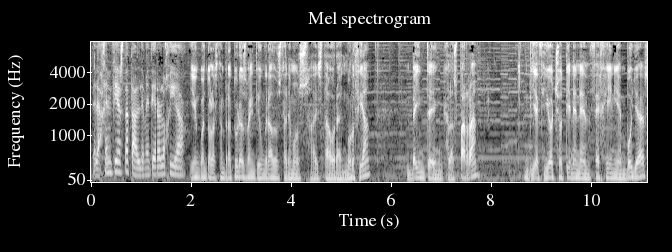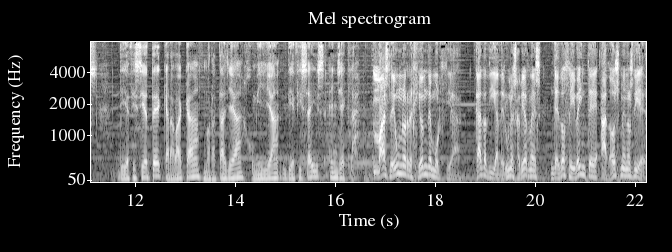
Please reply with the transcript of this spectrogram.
de la Agencia Estatal de Meteorología. Y en cuanto a las temperaturas, 21 grados tenemos a esta hora en Murcia, 20 en Calasparra, 18 tienen en Cejín y en Bullas, 17 Caravaca, Moratalla, Jumilla, 16 en Yecla. Más de uno región de Murcia. Cada día de lunes a viernes de 12 y 20 a 2 menos 10.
